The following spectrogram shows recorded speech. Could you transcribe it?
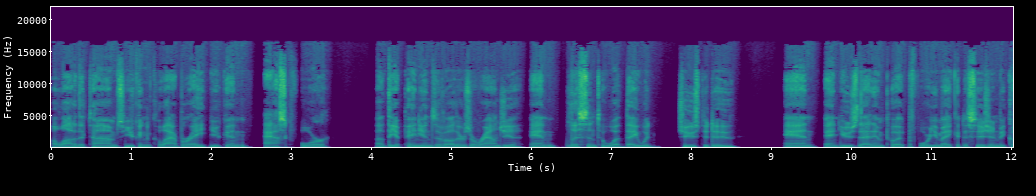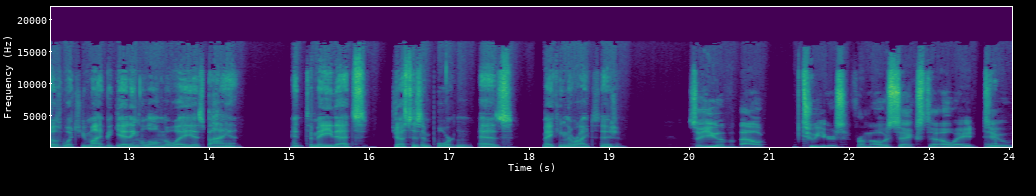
A lot of the times you can collaborate, you can ask for uh, the opinions of others around you and listen to what they would choose to do and and use that input before you make a decision because what you might be getting along the way is buy-in. And to me that's just as important as making the right decision. So you have about two years from 06 to 08 yeah. to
